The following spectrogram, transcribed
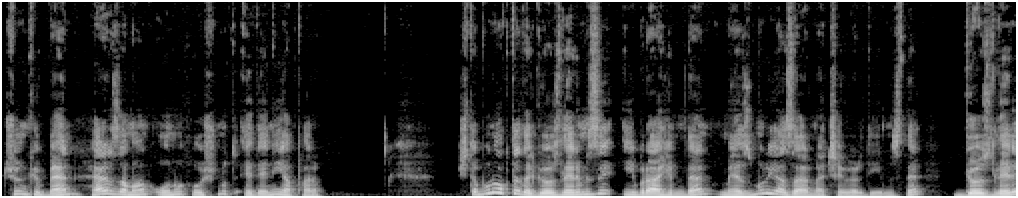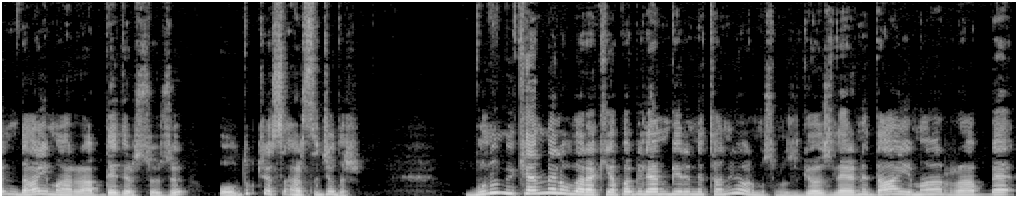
Çünkü ben her zaman onu hoşnut edeni yaparım. İşte bu noktada gözlerimizi İbrahim'den mezmur yazarına çevirdiğimizde gözlerim daima Rab'dedir sözü oldukça sarsıcıdır. Bunu mükemmel olarak yapabilen birini tanıyor musunuz? Gözlerini daima Rab'be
